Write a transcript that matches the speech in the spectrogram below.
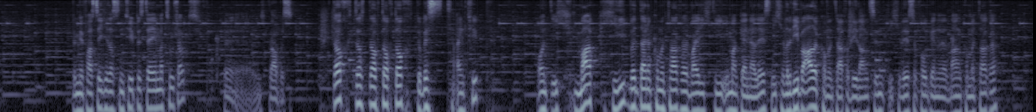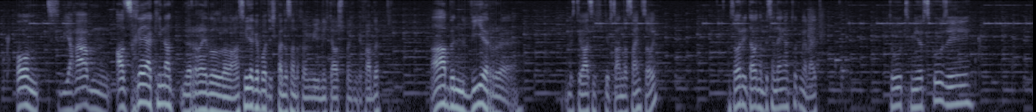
Bin mir fast sicher, dass es ein Typ ist, der immer zuschaut. Äh, ich glaube es. Doch, doch, doch, doch, doch. Du bist ein Typ. Und ich mag, ich liebe deine Kommentare, weil ich die immer gerne lese. Ich liebe alle Kommentare, die lang sind. Ich lese voll gerne lange Kommentare. Und wir haben als Reakina, als Wiedergeburt, ich kann das andere irgendwie nicht aussprechen gerade, haben wir, wisst ihr was, ich gebe es anders ein, sorry. Sorry, dauert ein bisschen länger, tut mir leid. Tut mir scusi.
